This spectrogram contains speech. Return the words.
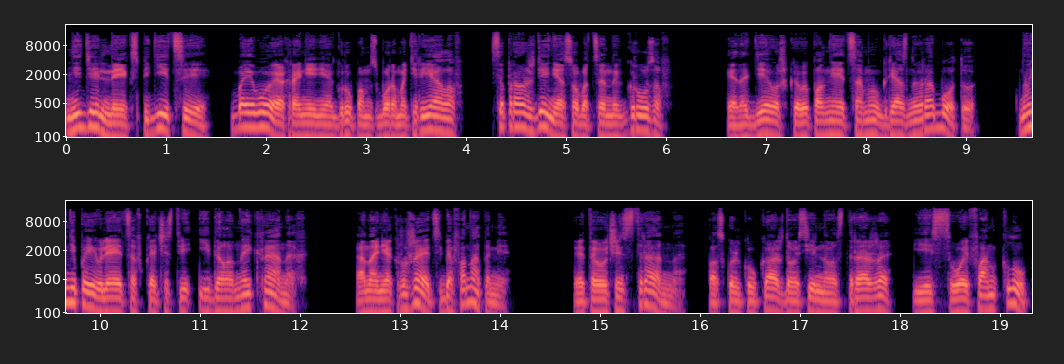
недельные экспедиции, боевое охранение группам сбора материалов, сопровождение особо ценных грузов. Эта девушка выполняет самую грязную работу, но не появляется в качестве идола на экранах. Она не окружает себя фанатами. Это очень странно, поскольку у каждого сильного стража есть свой фан-клуб.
